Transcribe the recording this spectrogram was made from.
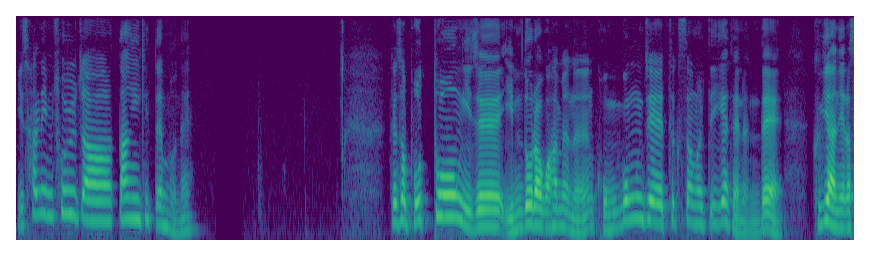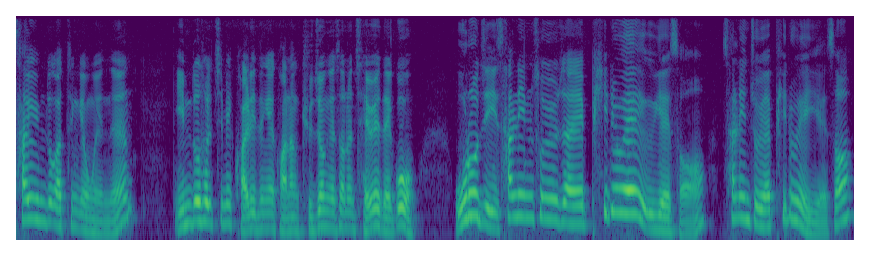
이 산림 소유자 땅이기 때문에. 그래서 보통 이제 임도라고 하면은 공공재의 특성을 띠게 되는데 그게 아니라 사유임도 같은 경우에는 임도 설치 및 관리 등에 관한 규정에서는 제외되고 오로지 이 산림 소유자의 필요에 의해서 산림 조의 필요에 의해서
